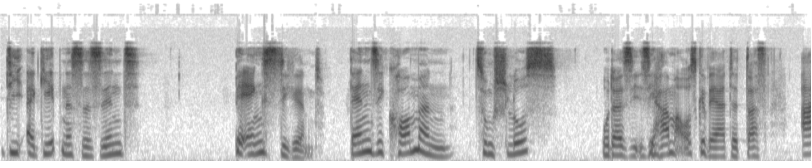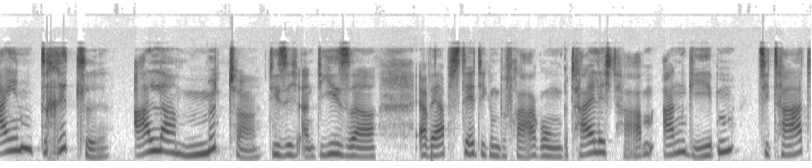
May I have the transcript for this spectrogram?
die Ergebnisse sind beängstigend, denn sie kommen zum Schluss, oder sie, sie haben ausgewertet, dass ein Drittel aller Mütter, die sich an dieser erwerbstätigen Befragung beteiligt haben, angeben, Zitat,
